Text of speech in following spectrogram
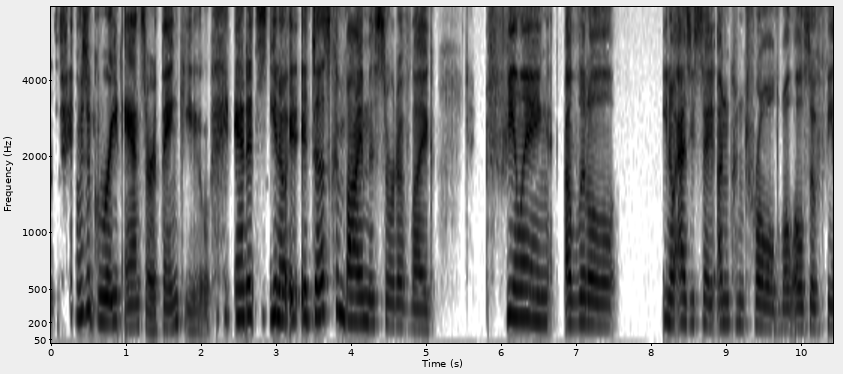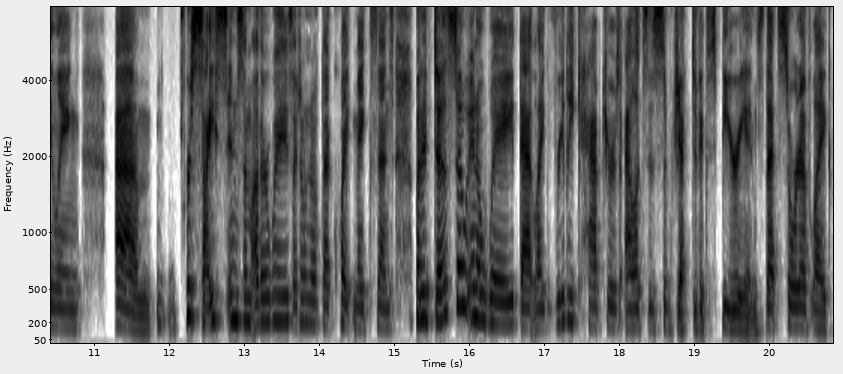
It was a great answer. Thank you. And it's, you know, it, it does combine this sort of like feeling a little, you know, as you say, uncontrolled while also feeling um precise in some other ways. I don't know if that quite makes sense, but it does so in a way that like really captures Alix's subjective experience. That sort of like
